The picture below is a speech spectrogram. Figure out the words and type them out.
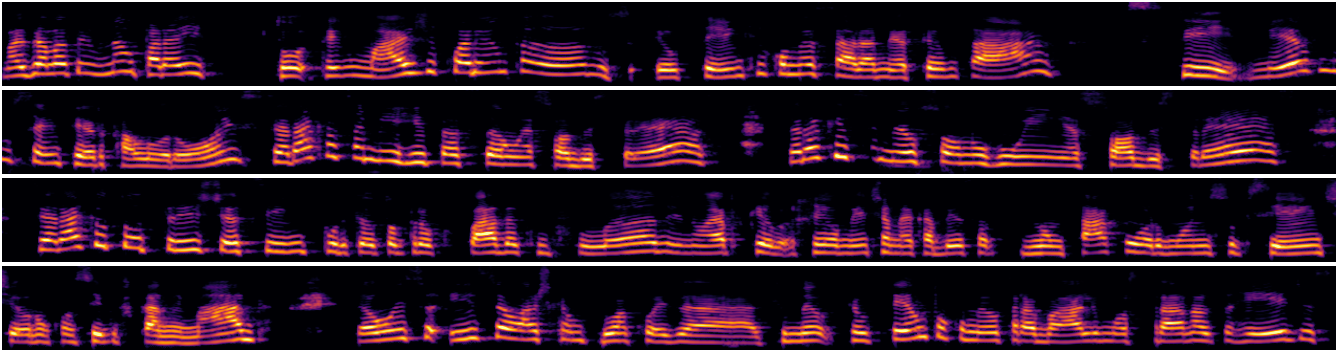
mas ela tem, não, para aí, tenho mais de 40 anos, eu tenho que começar a me atentar se, mesmo sem ter calorões, será que essa minha irritação é só do estresse? Será que esse meu sono ruim é só do estresse? Será que eu estou triste assim porque eu estou preocupada com fulano e não é porque realmente a minha cabeça não está com hormônio suficiente e eu não consigo ficar animada? Então, isso, isso eu acho que é uma coisa que, meu, que eu tento com o meu trabalho mostrar nas redes,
